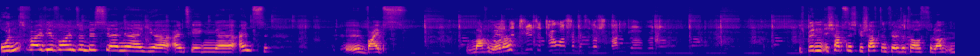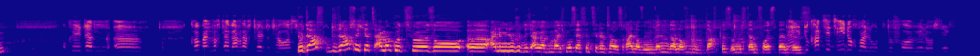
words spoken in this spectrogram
Und weil wir wollen so ein bisschen äh, hier eins gegen äh, eins äh, Vibes machen, oder? Towers. Ich bin, ich hab's nicht geschafft, in Tilted House zu landen. Okay, dann äh, komm einfach danach nach Tilted Towers. Du darfst, du darfst mich jetzt einmal kurz für so äh, eine Minute nicht angreifen, weil ich muss erst in Tilted House reinlaufen. Und wenn du dann auf dem Dach bist und mich dann voll spamst. Äh, du kannst jetzt eh noch mal looten, bevor wir loslegen.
